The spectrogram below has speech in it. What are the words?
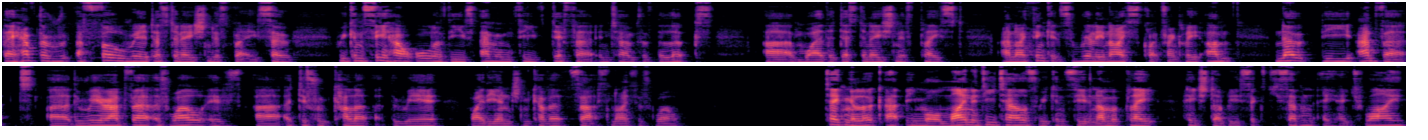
they have the a full rear destination display. So we can see how all of these MMCs differ in terms of the looks uh, and where the destination is placed. And I think it's really nice, quite frankly. Um, note the advert, uh, the rear advert as well is uh, a different colour at the rear by the engine cover, so that's nice as well. Taking a look at the more minor details, we can see the number plate, HW67AHY,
